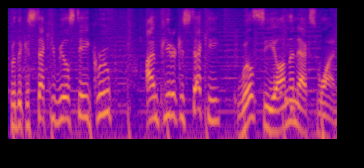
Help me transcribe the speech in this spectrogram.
For the Kostecki Real Estate Group, I'm Peter Kostecki. We'll see you on the next one.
